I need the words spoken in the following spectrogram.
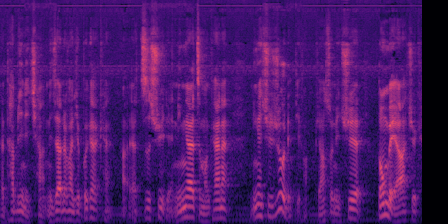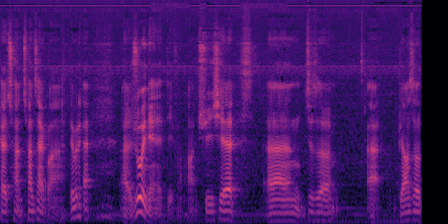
呃，他比你强，你这地方就不该开啊，要秩序一点。你应该怎么开呢？应该去弱的地方，比方说你去东北啊，去开川川菜馆，啊对不对？呃，弱一点的地方啊，去一些，嗯，就是，哎，比方说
